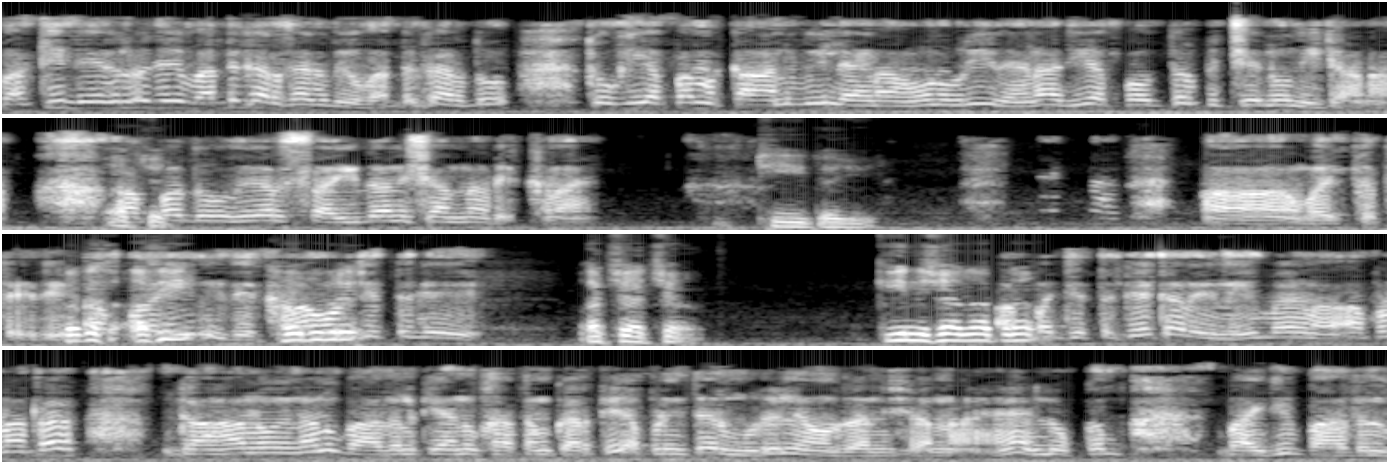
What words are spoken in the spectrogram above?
ਬਾਕੀ ਦੇਖ ਲਓ ਜੇ ਵੱਧ ਕਰ ਸਕਦੇ ਹੋ ਵੱਧ ਕਰ ਦਿਓ ਕਿਉਂਕਿ ਆਪਾਂ ਮਕਾਨ ਵੀ ਲੈਣਾ ਹੁਣ ਉਰੀ ਰਹਿਣਾ ਜੀ ਆਪਾਂ ਉਧਰ ਪਿੱਛੇ ਨੂੰ ਨਹੀਂ ਜਾਣਾ। ਆਪਾਂ 2027 ਦਾ ਨਿਸ਼ਾਨਾ ਦੇਖਣਾ ਹੈ। ਠੀਕ ਹੈ ਜੀ। ਹਾਂ ਫਤਿਹ ਜੀ ਅਸੀਂ ਨਹੀਂ ਦੇਖਣਾ ਜਿੱਤ ਗਏ। ਅੱਛਾ ਅੱਛਾ। ਕੀ ਨਿਸ਼ਾਨਾ ਆਪਣਾ? ਆਪਾਂ ਜਿੱਤ ਕੇ ਘਰੇ ਨਹੀਂ ਬਹਿਣਾ। ਆਪਣਾ ਤਾਂ ਗਾਹਾਂ ਨੂੰ ਇਹਨਾਂ ਨੂੰ ਬਾਦਲ ਕਿਆਂ ਨੂੰ ਖਤਮ ਕਰਕੇ ਆਪਣੀ ਧਰ ਮੂਰੇ ਲਿਆਉਣ ਦਾ ਨਿਸ਼ਾਨਾ ਹੈ। ਲੋਕ ਬਾਈ ਜੀ ਬਾਦਲ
